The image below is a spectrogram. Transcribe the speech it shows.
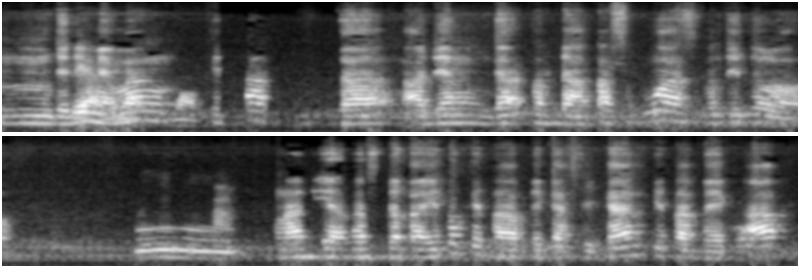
Hmm, jadi Ya, memang benar, benar. kita nggak ada yang nggak terdata semua seperti itu loh Hmm. nah di atas data itu kita aplikasikan kita backup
